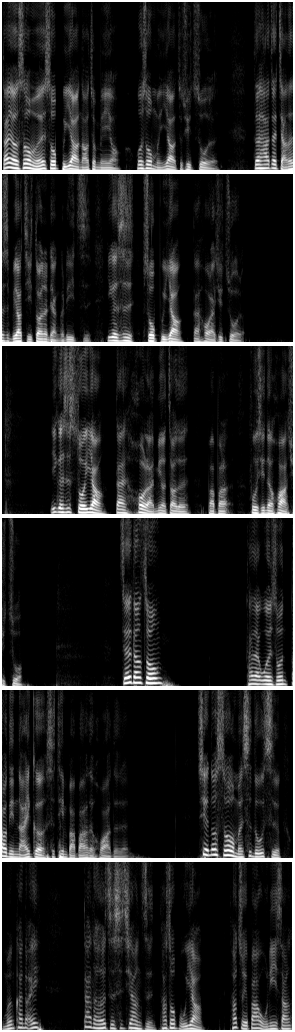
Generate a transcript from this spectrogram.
当有时候我们会说不要，然后就没有，或者说我们要就去做了。但他在讲的是比较极端的两个例子，一个是说不要，但后来去做了；一个是说要，但后来没有照着爸爸父亲的话去做。这当中，他在问说，到底哪一个是听爸爸的话的人？其实很多时候我们是如此，我们看到，哎，大的儿子是这样子，他说不要，他嘴巴忤逆上。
